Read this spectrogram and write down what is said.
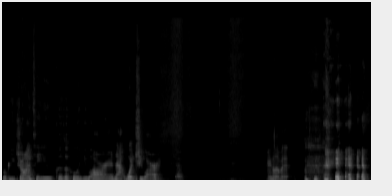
will be drawn to you because of who you are and not what you are i love it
